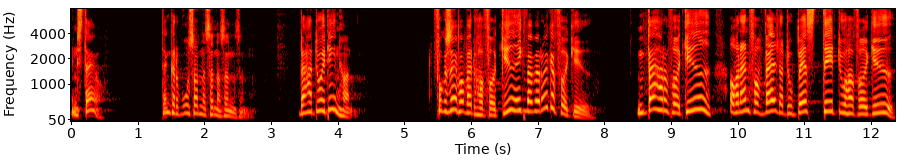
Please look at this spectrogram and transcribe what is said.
En stav. Den kan du bruge sådan og sådan og sådan og sådan. Hvad har du i din hånd? Fokuser på, hvad du har fået givet, ikke hvad, hvad du ikke har fået givet. Men hvad har du fået givet, og hvordan forvalter du bedst det, du har fået givet?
